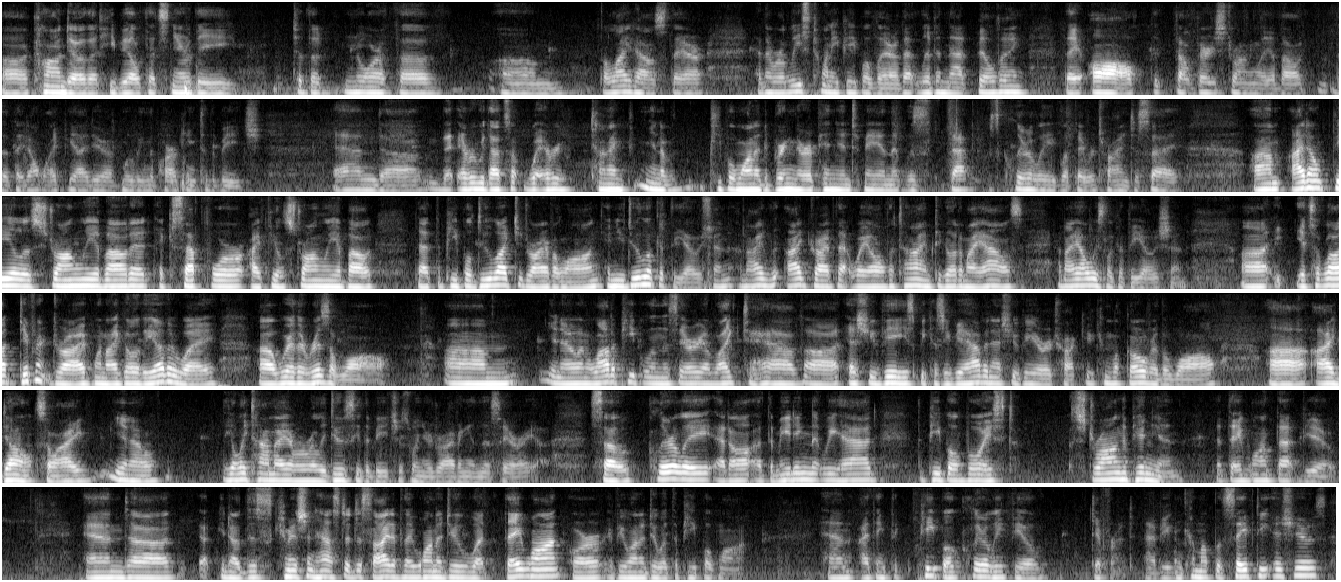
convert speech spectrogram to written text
uh, condo that he built that's near the, to the north of um, the lighthouse there. And there were at least 20 people there that live in that building. They all felt very strongly about that they don't like the idea of moving the parking to the beach. And uh, the, every that's every time you know people wanted to bring their opinion to me, and that was that was clearly what they were trying to say. Um, I don't feel as strongly about it, except for I feel strongly about that the people do like to drive along, and you do look at the ocean, and I I drive that way all the time to go to my house, and I always look at the ocean. Uh, it's a lot different drive when I go the other way, uh, where there is a wall. Um, you know, and a lot of people in this area like to have uh, SUVs because if you have an SUV or a truck, you can look over the wall. Uh, I don't, so I, you know, the only time I ever really do see the beach is when you're driving in this area. So clearly, at all at the meeting that we had, the people voiced strong opinion that they want that view. And, uh, you know, this commission has to decide if they want to do what they want or if you want to do what the people want. And I think the people clearly feel different. Now, if you can come up with safety issues,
